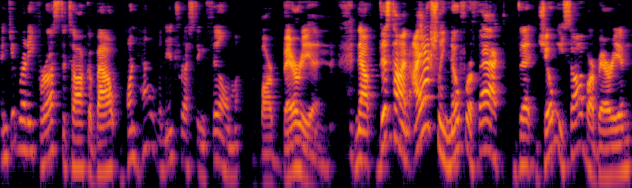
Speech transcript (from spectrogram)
and get ready for us to talk about one hell of an interesting film, Barbarian. Now, this time, I actually know for a fact that Joey saw Barbarian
